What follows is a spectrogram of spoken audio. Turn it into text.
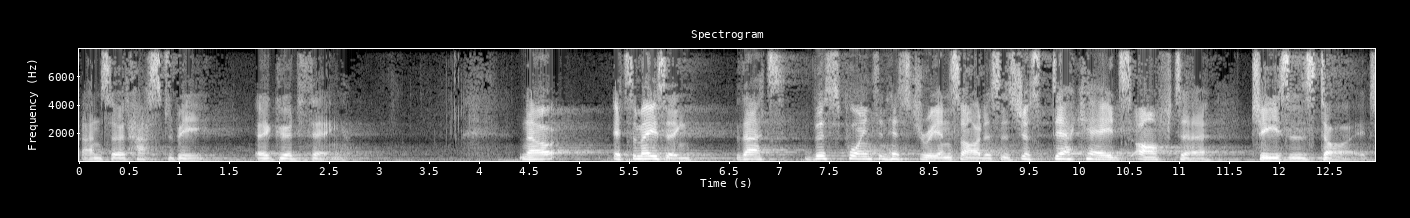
And so it has to be a good thing. Now, it's amazing that this point in history in Sardis is just decades after Jesus died.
